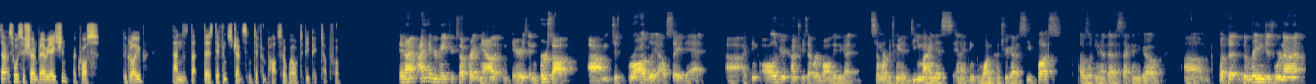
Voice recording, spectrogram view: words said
That's also shown variation across the globe and that there's different strengths in different parts of the world to be picked up from. And I, I have your matrix up right now that compares. And first off, um, just broadly, I'll say that uh, I think all of your countries that were involved either got somewhere between a D minus and I think one country got a C plus. I was looking at that a second ago. Um, but the, the ranges were not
